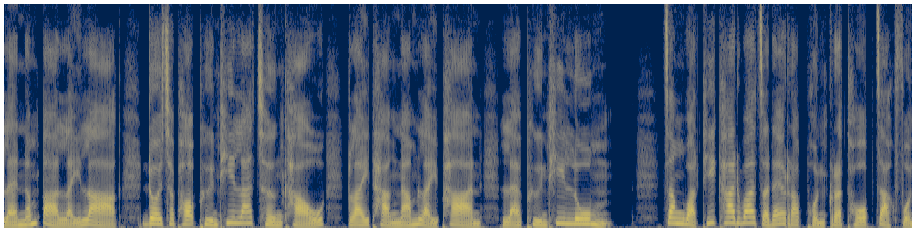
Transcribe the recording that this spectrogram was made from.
และน้ำป่าไหลหลาก โดยเฉพาะพื้นที่ลาดเชิงเขา ใกล้ทางน้ำไหลผ่าน และพื้นที่ลุ่ม จังหวัดที่คาดว่าจะได้รับผลกระทบจากฝน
